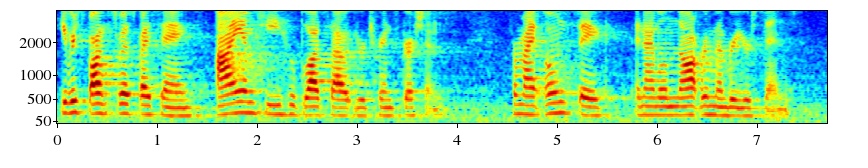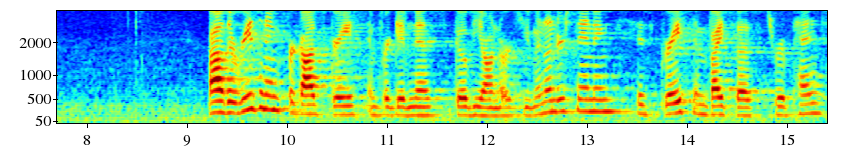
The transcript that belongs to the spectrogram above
He responds to us by saying, I am he who blots out your transgressions for my own sake, and I will not remember your sins. While the reasoning for God's grace and forgiveness go beyond our human understanding, His grace invites us to repent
